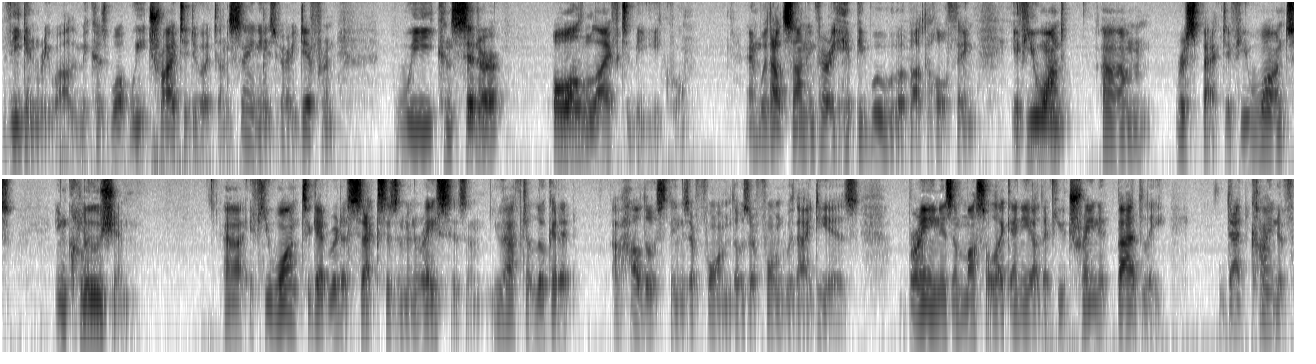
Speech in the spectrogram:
vegan rewilding because what we try to do at Dunsany is very different. We consider all life to be equal. And without sounding very hippie woo woo about the whole thing, if you want um, respect, if you want inclusion, uh, if you want to get rid of sexism and racism, you have to look at it uh, how those things are formed. Those are formed with ideas. Brain is a muscle like any other. If you train it badly, that kind of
